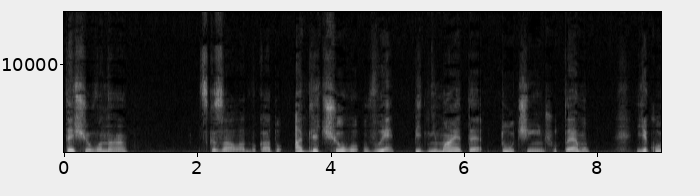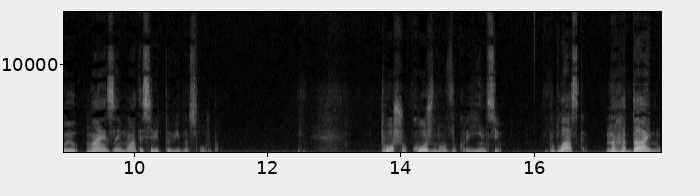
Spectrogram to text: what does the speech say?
те, що вона сказала адвокату, а для чого ви піднімаєте ту чи іншу тему, якою має займатися відповідна служба. Прошу кожного з українців, будь ласка, нагадаймо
